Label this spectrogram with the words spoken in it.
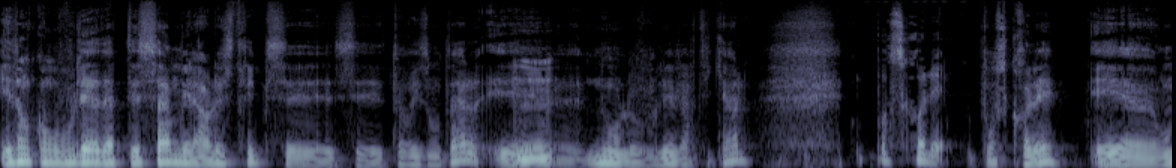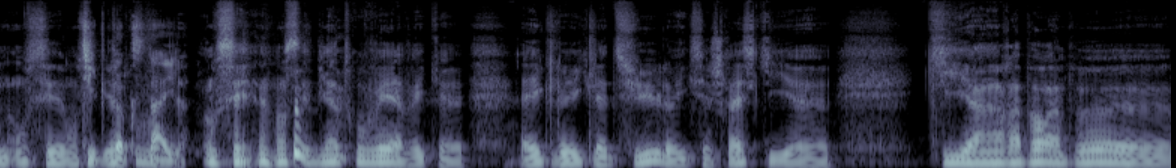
et donc, on voulait adapter ça, mais alors le strip, c'est c'est horizontal. Et Mhm. euh, nous, on le voulait vertical Pour scroller. pour scroller. Et euh, on, on s'est on s'est bien TikTok trouvé- style. On s'est on s'est bien trouvé avec, euh, avec Loïc là-dessus, Loïc Sécheresse, qui, euh, qui a un rapport un peu euh,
